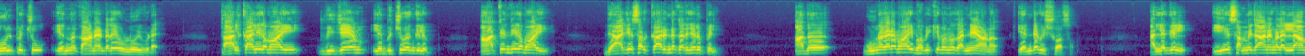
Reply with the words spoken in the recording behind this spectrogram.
തോൽപ്പിച്ചു എന്ന് കാണേണ്ടതേ ഉള്ളൂ ഇവിടെ. താൽക്കാലികമായി വിജയം ലഭിച്ചുവെങ്കിലും ആത്യന്തികമായി രാജ്യ സർക്കാരിന്റെ തെരഞ്ഞെടുപ്പിൽ അത് ഗുണകരമായി ഭവിക്കുമെന്ന് തന്നെയാണ് എന്റെ വിശ്വാസം. അല്ലെങ്കിൽ ഈ സംവിധാനങ്ങളെല്ലാം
